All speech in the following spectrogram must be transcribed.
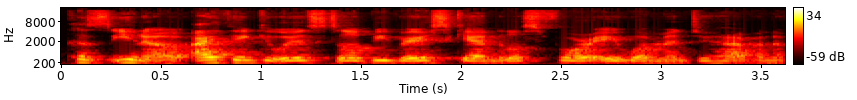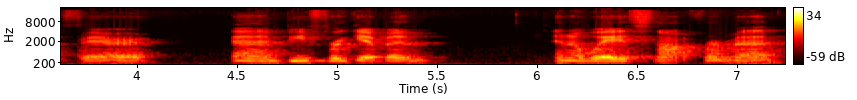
Because you know, I think it would still be very scandalous for a woman to have an affair and be forgiven. In a way, it's not for men.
